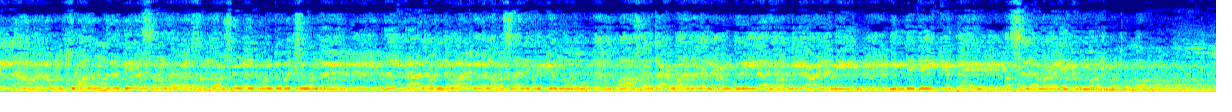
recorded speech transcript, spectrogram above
എല്ലാവർക്കും സ്വാതന്ത്ര്യ ദിന സന്തോ- സന്തോഷങ്ങൾ പങ്കുവച്ചുകൊണ്ട് തൽക്കാലം എന്റെ വാക്കുകൾ അവസാനിപ്പിക്കുന്നു. ഇന്ത്യ ജയിക്കട്ടെ. അസ്സലാമു അലൈക്കും വറഹ്മത്തുള്ളാഹി.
